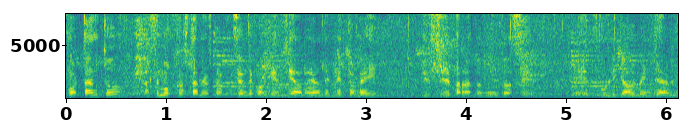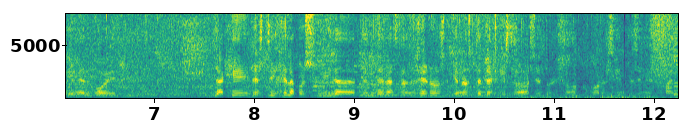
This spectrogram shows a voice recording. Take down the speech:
Por tanto, hacemos constar nuestra objeción de conciencia al Real Decreto Ley 16 2012, eh, publicado el 20 de abril en el BOE, ya que restringe la posibilidad de atender a extranjeros que no estén registrados y autorizados como residentes en España.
